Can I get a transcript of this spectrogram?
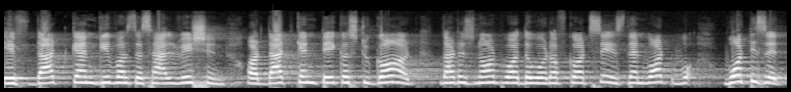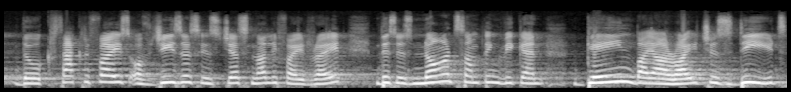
if that can give us the salvation or that can take us to God, that is not what the Word of God says. Then what, what is it? The sacrifice of Jesus is just nullified, right? This is not something we can gain by our righteous deeds,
